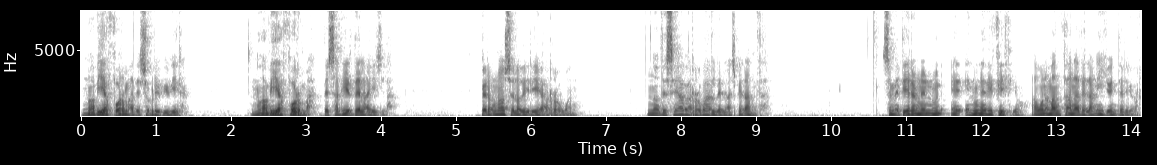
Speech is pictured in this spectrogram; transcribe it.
No había forma de sobrevivir. No había forma de salir de la isla. Pero no se lo diría a Rowan. No deseaba robarle la esperanza. Se metieron en un, un edificio a una manzana del anillo interior.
